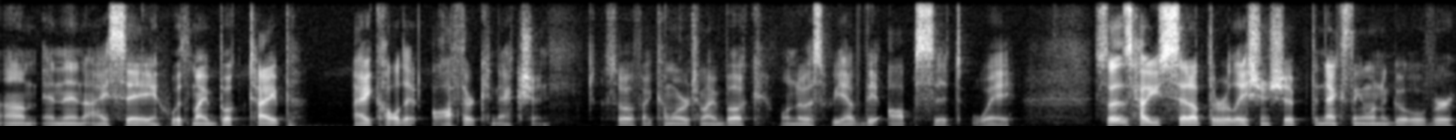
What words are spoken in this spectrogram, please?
Um, and then I say with my book type, I called it author connection. So if I come over to my book, we'll notice we have the opposite way. So that is how you set up the relationship. The next thing I want to go over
